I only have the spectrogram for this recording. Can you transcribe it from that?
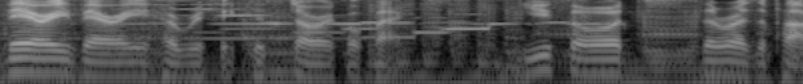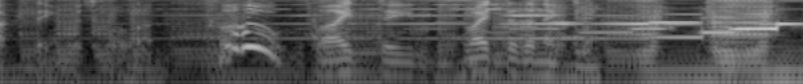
very, very horrific historical facts. You thought the Rosa Parks thing was full on. Woohoo! Wait, to, wait till the next one.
